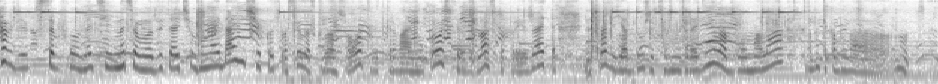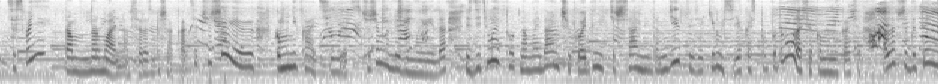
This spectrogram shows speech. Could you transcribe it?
Правді, все було на, цій, на цьому дитячому майданчику. Просила, сказала, що от відкриваємо простір, будь ласка, приїжджайте. І насправді я дуже цьому зраділа, бо мала, вона така була, ну, це свої, там нормально все розбишака, це чужі комунікації з чужими людьми. Да? З дітьми тут на майданчику одні й ті ж самі там діти, з якимись якась побудувалася комунікація, але вже дитині,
